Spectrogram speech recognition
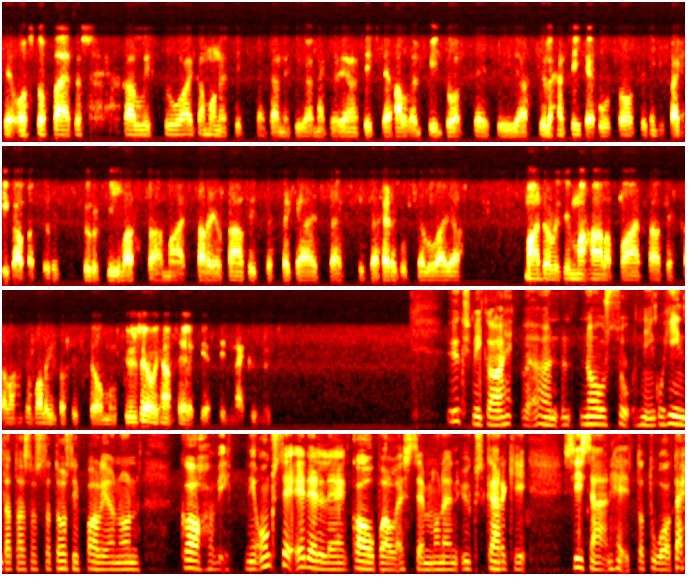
se ostopäätös kallistuu aika monesti tätä nykyään näköjään sitten halvempiin tuotteisiin. Ja kyllähän siihen huutoon tietenkin kaikki kaupat pyrkii vastaamaan, että tarjotaan sitten sekä että sitä herkuttelua ja mahdollisimman halpaa, että asiakkaallahan se valinta sitten on, mutta kyllä se on ihan selkeästi näkynyt. Yksi, mikä on noussut niin kuin hintatasossa tosi paljon, on kahvi. Niin onko se edelleen kaupalle semmoinen yksi kärki sisäänheittotuote?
